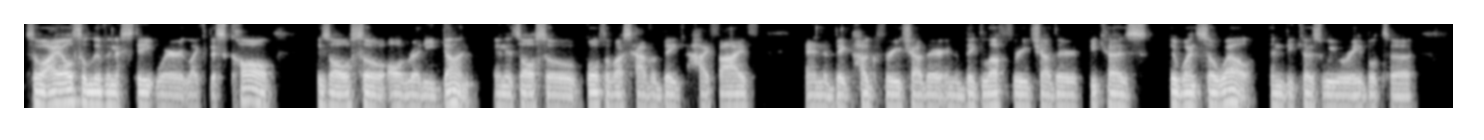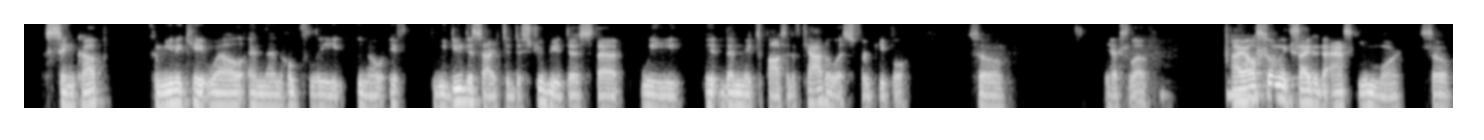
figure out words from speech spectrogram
So I also live in a state where, like, this call is also already done. And it's also, both of us have a big high five and a big hug for each other and a big love for each other because it went so well and because we were able to sync up communicate well and then hopefully you know if we do decide to distribute this that we it then makes positive catalysts for people so yes love i also am excited to ask you more. So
